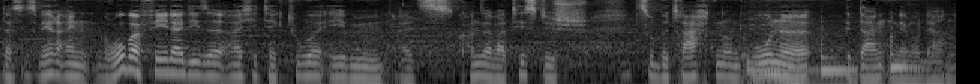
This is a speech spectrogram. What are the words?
Das ist, wäre ein grober Fehler, diese Architektur eben als konservatistisch zu betrachten und ohne Gedanken der Moderne.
